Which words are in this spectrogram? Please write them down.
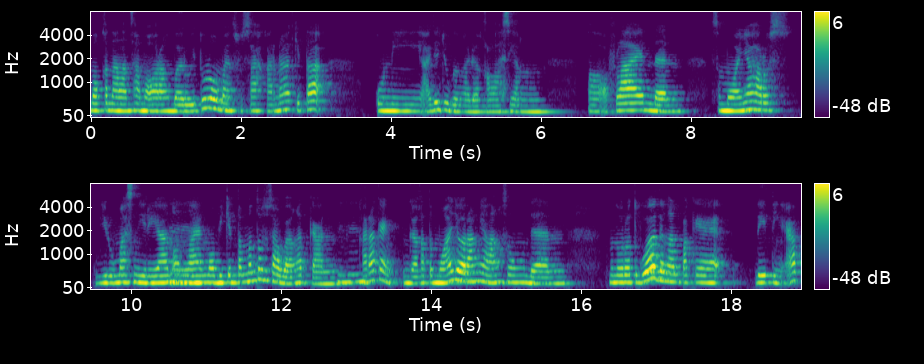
mau kenalan sama orang baru itu lumayan susah karena kita uni aja juga nggak ada kelas yang eh, offline dan semuanya harus di rumah sendirian Hmm. online mau bikin temen tuh susah banget kan Mhm. karena kayak nggak ketemu aja orangnya langsung dan menurut gua dengan pakai dating app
